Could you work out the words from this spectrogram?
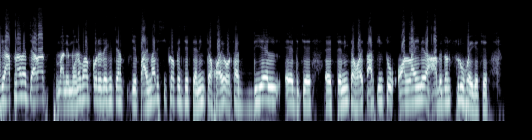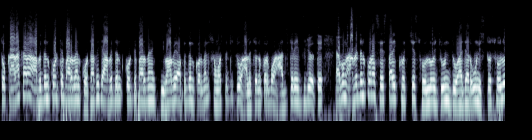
যে, আপনারা যারা মানে মনোভাব করে রেখেছেন যে প্রাইমারি শিক্ষকের যে ট্রেনিংটা হয়, অর্থাৎ ডিএল এড যে ট্রেনিংটা হয়, তার কিন্তু অনলাইনের আবেদন শুরু হয়ে গেছে। তো কারা কারা আবেদন করতে পারবেন, কোথা থেকে আবেদন করতে পারবেন, কীভাবে আবেদন করবেন, সমস্ত কিছু আলোচনা করব আজকের এই ভিডিওতে। এবং আবেদন করার শেষ তারিখ হচ্ছে ষোলো জুন দু হাজার উনিশ। তো ষোলো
